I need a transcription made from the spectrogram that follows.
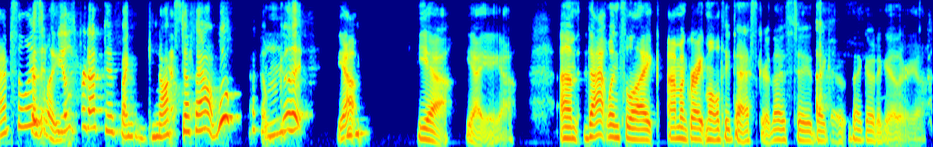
Absolutely. it feels productive. I knock Yep. stuff out. Woo! I feel Mhm. good. yeah. Mhm. Yeah. Yeah. Yeah. Yeah. Um, that one's like I'm a great multitasker. Those two, they go they go together. Yeah.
